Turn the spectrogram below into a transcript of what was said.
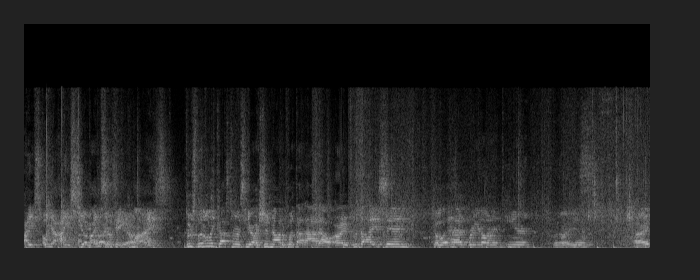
Ice, oh yeah, ice. You have ice? ice, Okay, yeah, come on, ice. ice. There's literally customers here. I should not have put that ad out. All right, put the ice in. Go ahead, bring it on in here. Ice. All right,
